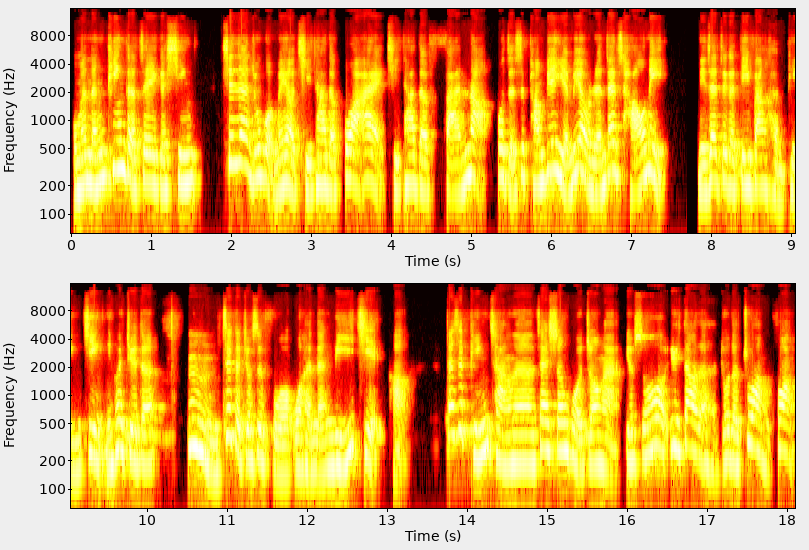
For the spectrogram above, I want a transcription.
我们能听的这个心。现在如果没有其他的挂碍、其他的烦恼，或者是旁边也没有人在吵你，你在这个地方很平静，你会觉得，嗯，这个就是佛，我很能理解哈。但是平常呢，在生活中啊，有时候遇到了很多的状况，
